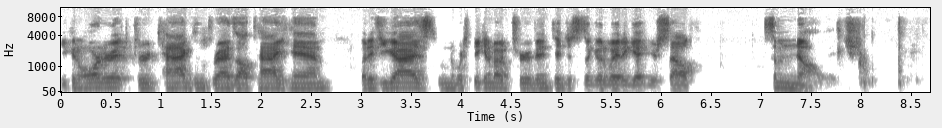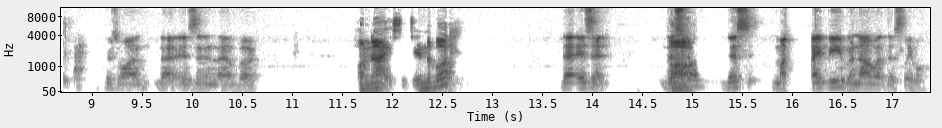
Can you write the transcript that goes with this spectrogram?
You can order it through Tags and Threads. I'll tag him. But if you guys, when we're speaking about true vintage, this is a good way to get yourself some knowledge. There's one that isn't in that book. Oh, nice. It's in the book? That isn't. This Oh. one, this might, might be, but not with this label.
